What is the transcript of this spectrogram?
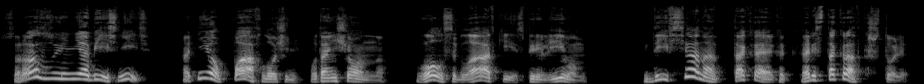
Сразу и не объяснить. От нее пахло очень утонченно. Волосы гладкие, с переливом. Да и вся она такая, как аристократка, что ли.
